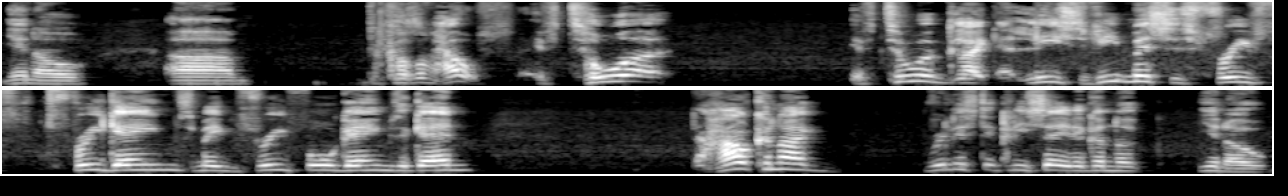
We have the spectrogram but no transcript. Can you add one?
you know, um, because of health. If Tua, if Tua, like at least if he misses three three games, maybe three four games again, how can I realistically say they're gonna, you know,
